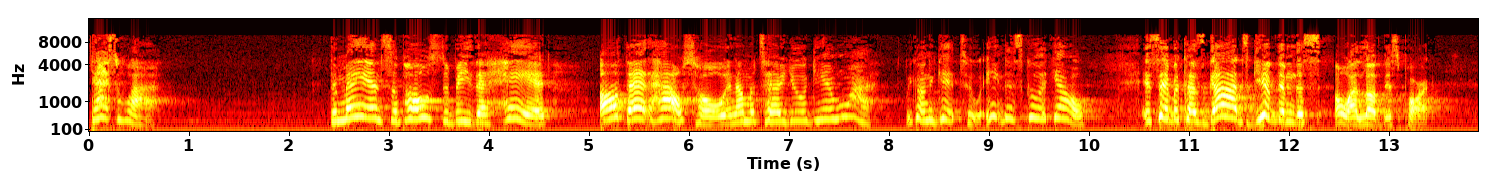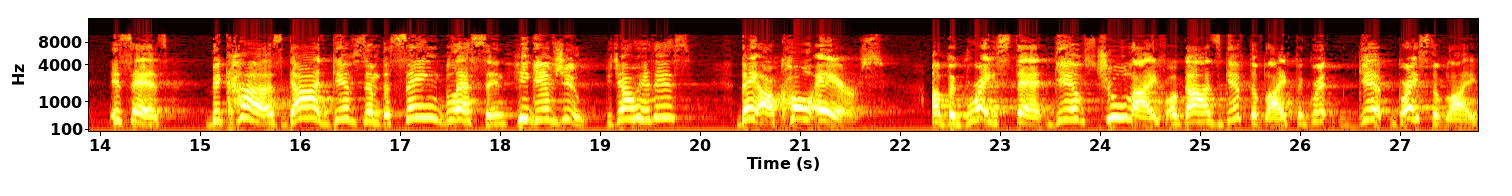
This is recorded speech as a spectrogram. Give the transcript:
That's why. The man's supposed to be the head of that household, and I'm gonna tell you again why. We're gonna get to it. Ain't this good, y'all? It said, because God's give them this. Oh, I love this part. It says, because God gives them the same blessing he gives you. Did y'all hear this? They are co-heirs of the grace that gives true life or God's gift of life, the gift, grace of life.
